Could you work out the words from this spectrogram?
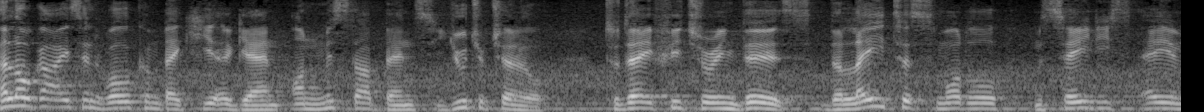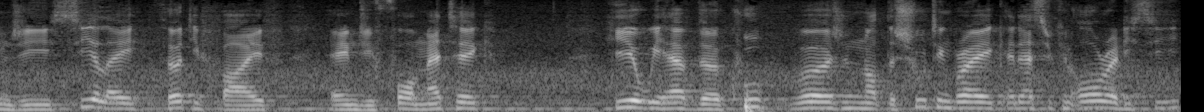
Hello guys and welcome back here again on Mr. Benz YouTube channel. Today featuring this, the latest model Mercedes AMG CLA 35 AMG 4MATIC. Here we have the coupe version, not the shooting brake. And as you can already see,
